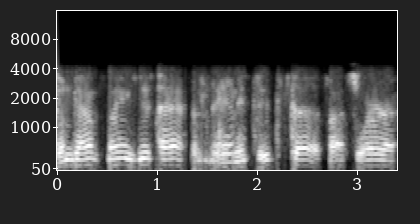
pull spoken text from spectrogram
sometimes things just happen. Man, it's it's tough. I swear.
